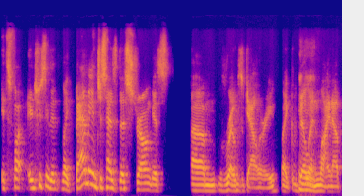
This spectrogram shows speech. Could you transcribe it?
it's fun, interesting that like Batman just has the strongest um rogues gallery, like villain lineup,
